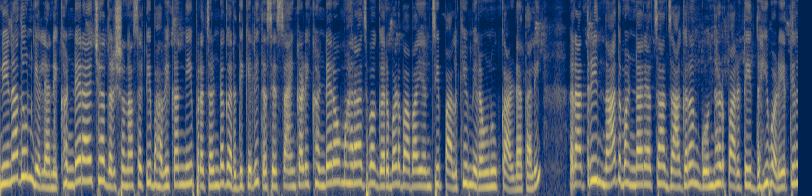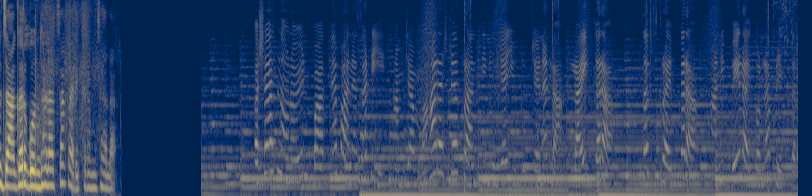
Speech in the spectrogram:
निनादून गेल्याने खंडेरायाच्या दर्शनासाठी भाविकांनी प्रचंड गर्दी केली. तसेच सायंकाळी खंडेराव महाराज व गरबड बाबा यांची पालखी मिरवणूक काढण्यात आली. रात्री नाद भंडाऱ्याचा जागरण गोंधळ पार्टी दहिवड येथील जागर गोंधळाचा कार्यक्रम झाला. अशाच नवनवीन बातम्या पाहण्यासाठी आमच्या महाराष्ट्र क्रांती न्यूज या यूट्यूब चॅनलला लाईक करा सबस्क्राईब करा आणि बेल आयकॉनला प्रेस करा.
